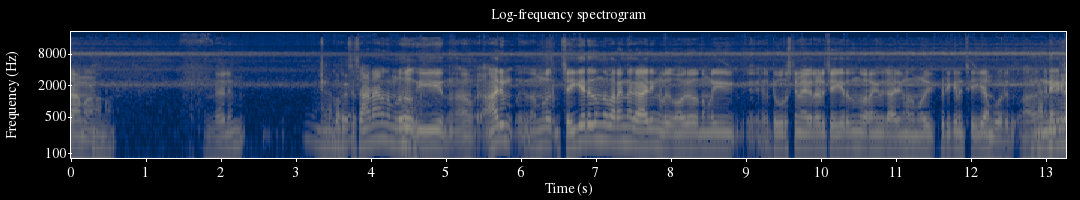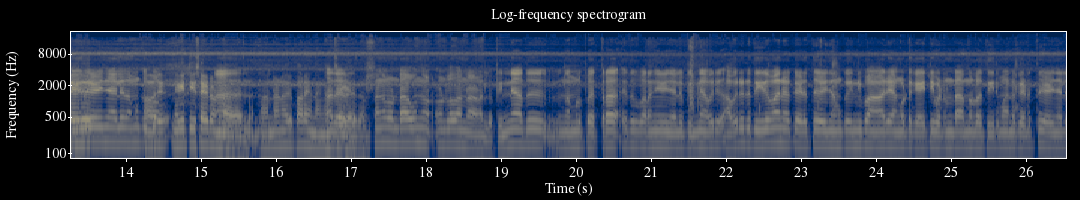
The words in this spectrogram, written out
ഡാമാണ്. എന്തായാലും കുറച്ച് സാടാണ് നമ്മൾ ഈ ആരും നമ്മൾ ചെയ്യരുതെന്ന് പറയുന്ന കാര്യങ്ങൾ ഓരോ നമ്മൾ ഈ ടൂറിസ്റ്റ് മേഖലകൾ ചെയ്യരുതെന്ന് പറയുന്ന കാര്യങ്ങൾ നമ്മൾ ഒരിക്കലും ചെയ്യാൻ പോരുത്. അങ്ങനെയൊക്കെ ചെയ്ത് കഴിഞ്ഞാൽ നമുക്ക് നെഗറ്റീവ് സൈഡ് അതെ പ്രശ്നങ്ങൾ ഉണ്ടാവുന്ന ഉള്ളതുകൊണ്ടാണല്ലോ. പിന്നെ അത് നമ്മളിപ്പോൾ എത്ര ഇത് പറഞ്ഞു കഴിഞ്ഞാലും പിന്നെ അവർ അവരൊരു തീരുമാനമൊക്കെ എടുത്തു കഴിഞ്ഞാൽ നമുക്ക് ഇനിയിപ്പോൾ ആരെയും അങ്ങോട്ട് കയറ്റി വിടണ്ട എന്നുള്ള തീരുമാനമൊക്കെ എടുത്തു കഴിഞ്ഞാൽ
